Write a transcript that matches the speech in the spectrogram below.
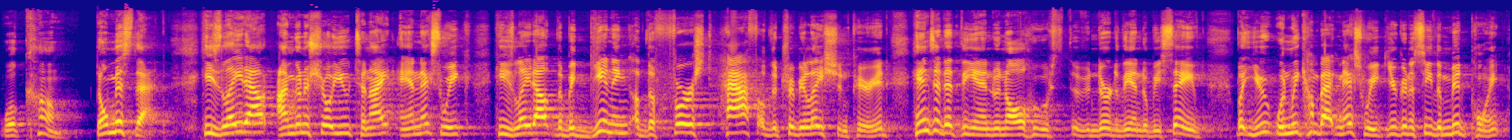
will come. Don't miss that. He's laid out, I'm going to show you tonight and next week, he's laid out the beginning of the first half of the tribulation period, hinted at the end when all who endure to the end will be saved. But you, when we come back next week, you're going to see the midpoint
